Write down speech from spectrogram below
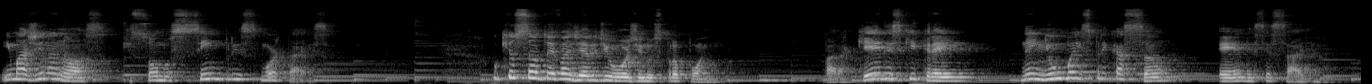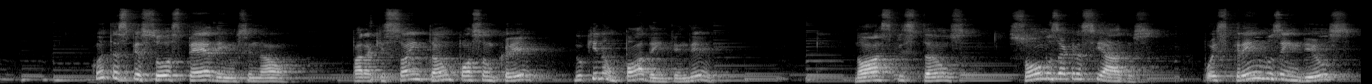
imagina nós que somos simples mortais. O que o Santo Evangelho de hoje nos propõe? Para aqueles que creem, nenhuma explicação é necessária. Quantas pessoas pedem um sinal para que só então possam crer no que não podem entender? Nós cristãos somos agraciados, pois cremos em Deus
